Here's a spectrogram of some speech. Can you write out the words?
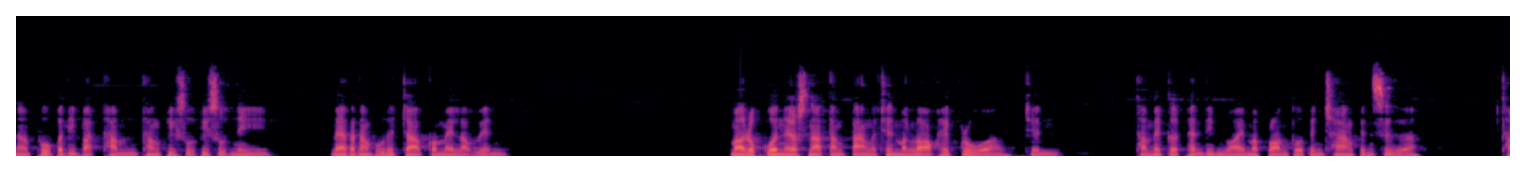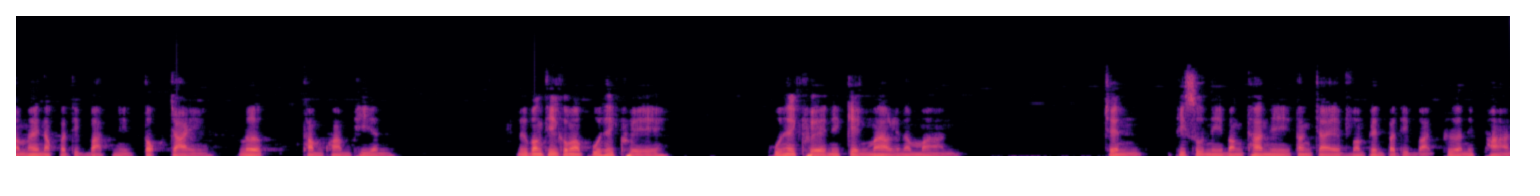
นะผู้ปฏิบัติธรรมทั้งภิกษุภิกษุณีแม้กระทั่งพระพุทธเจ้าก็ไม่ละเว้น มารบกวนในลักษณะต่างๆ เช่นมาหลอกให้กลัว เช่นทำให้เกิดแผ่นดินไหวมาปลอมตัวเป็นช้างเป็นเสือทำให้นักปฏิบัตินี่ตกใจเลิกทำความเพียร หรือบางทีก็มาพูดให้เขวพูดให้เขวนี่เก่งมากเลยนะมารเช่น ภิกษุณีบางท่านนี่ตั้งใจบำเพ็ญปฏิบัติเพื่อนิพพาน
